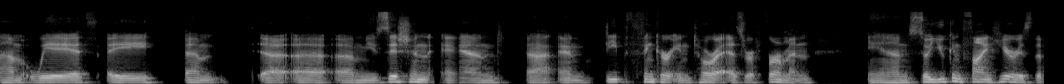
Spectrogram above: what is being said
um, with a, um, a, a, musician and uh, and deep thinker in Torah, Ezra Furman. And so you can find here is the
